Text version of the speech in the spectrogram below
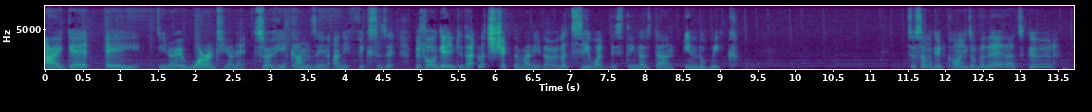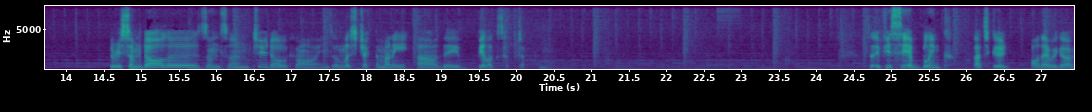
I get a you know a warranty on it. So he comes in and he fixes it. Before we get into that let's check the money though. Let's see what this thing has done in the week. So some good coins over there. That's good. There is some dollars and some two dollar coins. And let's check the money uh the bill acceptor. So if you see a blink that's good. Oh there we go.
